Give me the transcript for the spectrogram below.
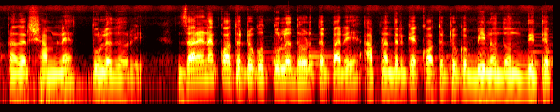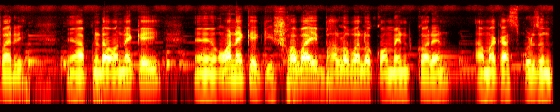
আপনাদের সামনে তুলে ধরি। জানি না কতটুকু তুলে ধরতে পারি, আপনাদেরকে কতটুকু বিনোদন দিতে পারি। আপনারা অনেকেই অনেকে কি সবাই ভালো ভালো কমেন্ট করেন। আমার কাছ পর্যন্ত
